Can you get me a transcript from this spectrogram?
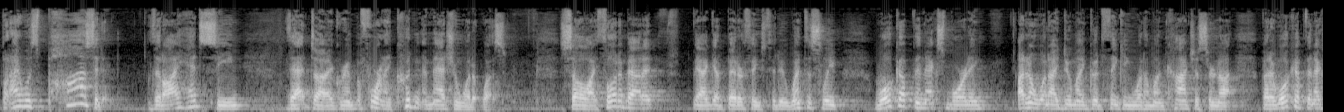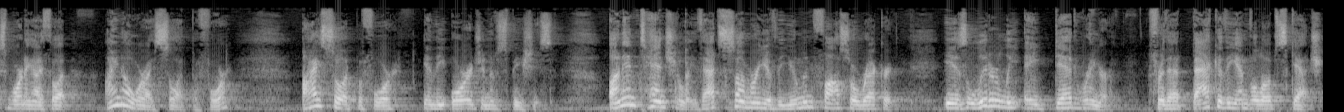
But I was positive that I had seen that diagram before, and I couldn't imagine what it was. So I thought about it. I got better things to do. Went to sleep. Woke up the next morning. I don't know when I do my good thinking when I'm unconscious or not, but I woke up the next morning and I thought, I know where I saw it before. I saw it before in The Origin of Species. Unintentionally, that summary of the human fossil record is literally a dead ringer for that back of the envelope sketch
